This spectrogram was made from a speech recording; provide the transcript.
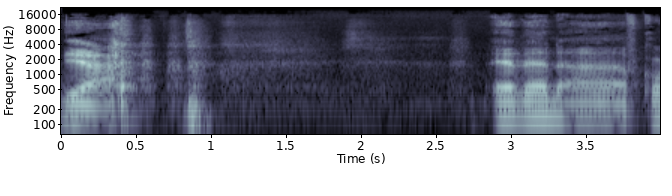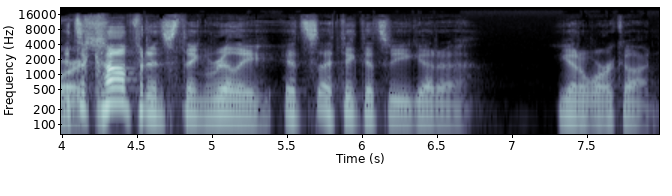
yeah. and then uh, of course it's a confidence thing, really. It's I think that's what you gotta you gotta work on.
